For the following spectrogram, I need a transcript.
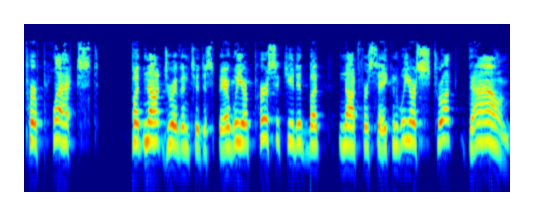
perplexed, but not driven to despair. We are persecuted, but not forsaken. We are struck down,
